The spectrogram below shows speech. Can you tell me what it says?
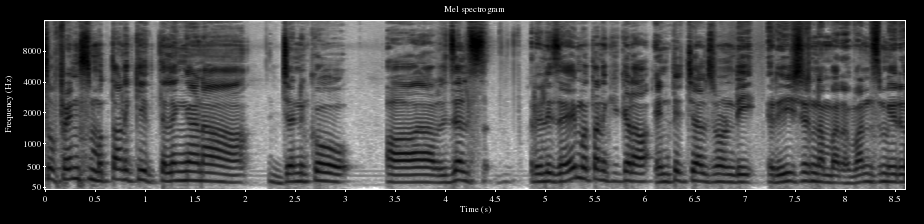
so friends మొత్తానికి తెలంగాణ జన్కో రిజల్ట్స్ రిలీజ్ అయ్యాయి మొత్తానికి ఇక్కడ ఎంట్రీ చేయాల్సి ఉండి రిజిస్ట్రేషన్ నెంబర్ వన్స్ మీరు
